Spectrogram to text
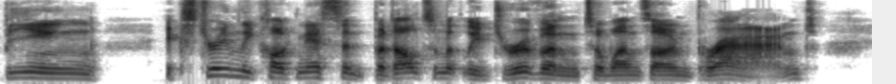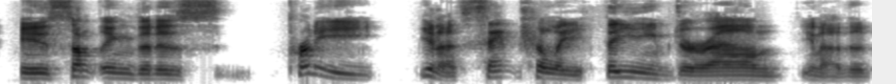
being extremely cognizant but ultimately driven to one's own brand is something that is pretty, you know, centrally themed around, you know, the,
